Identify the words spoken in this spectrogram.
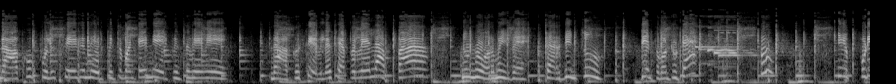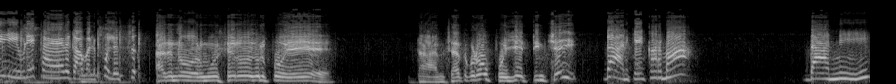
నాకు పులుసు చేయడం నేర్పించమంటే నేర్పించవేమి నాకు చెవిలో చెప్పవేలా అప్ప నువ్వు నోరు మీవే తెరదించు దించమంటుంటే? ఇప్పుడు ఈవిడే కాయాలి కావాలి పులుసు. అది నోరు మూసే రోజులు పోయాయే. దాని చేత కూడా పొయ్యి ఎట్టించేయి దానికేం కర్మ? దాన్ని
